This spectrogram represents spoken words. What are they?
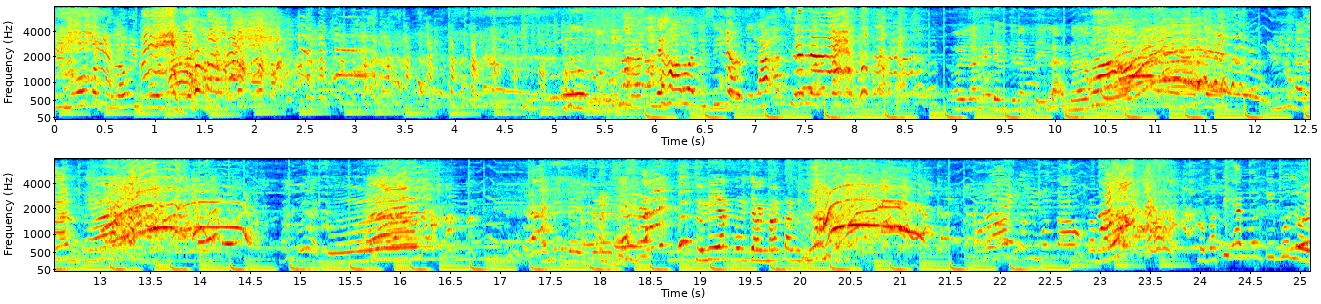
Sino ka kilawin po? May hawan ni Sino. Tilaan sila. Oy, lamay daw dito ng tila, no? Gilukan. Tulirak mo dyan mata. Babatian mo ang kibuloy.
